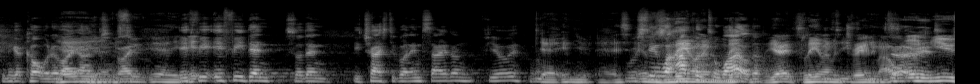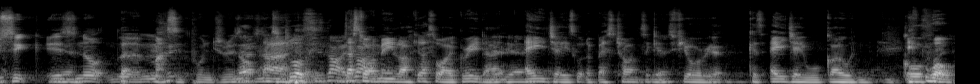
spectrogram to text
Gonna get caught with the Yeah, right yeah, hand, yeah, right? too- yeah, if it- he if he then so then he tries to go inside on Fury. Yeah, in you, yeah, it's, We've it's- seen what happened to and Wilder. lean- Yeah, it's lean him and He's- drain him out. I mean- And Usyk is Yeah. not the massive puncher, is No. it? Nah, Plus, he's not- that's he's what I mean. Like that's why I agree that Yeah. AJ's got the best chance against Fury Yeah. Because AJ will go and Go if- well,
